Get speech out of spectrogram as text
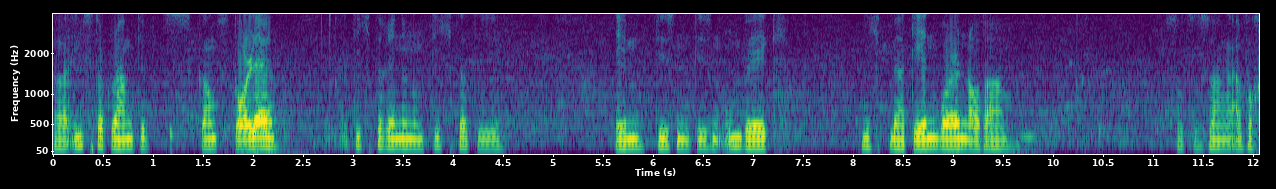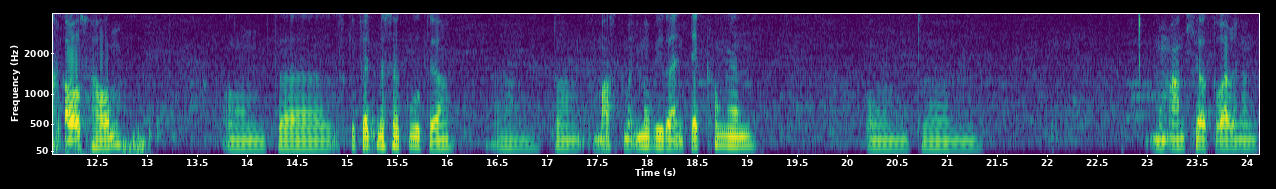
Äh, Instagram gibt es ganz tolle Dichterinnen und Dichter, die eben diesen, diesen Umweg nicht mehr gehen wollen oder sozusagen einfach raushauen. Und äh, es gefällt mir sehr gut, ja. Ähm, da macht man immer wieder Entdeckungen und ähm, manche Autorinnen und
